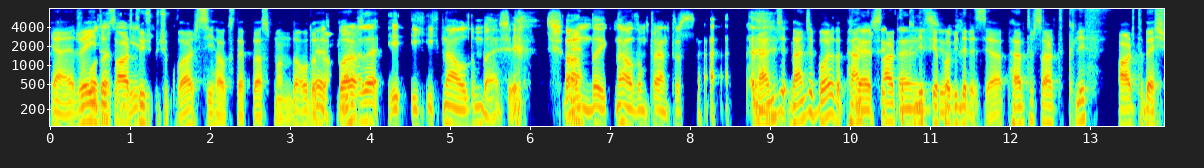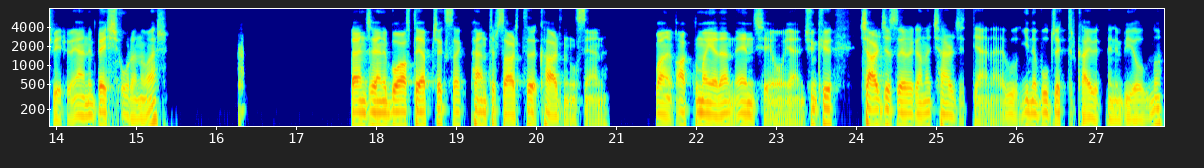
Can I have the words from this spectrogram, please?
yani Raiders artı değil. 3.5 var Seahawks deplasmanında. O da Evet bu arada ikna oldum ben şey. Şu Ne? anda ikna oldum Panthers. Bence bence bu arada Panthers artı Gerçekten Cliff hiç yok. yapabiliriz ya. Panthers artı Cliff artı 5 veriyor. Yani 5 oranı var. Bence hani bu hafta yapacaksak Panthers artı Cardinals yani. Bana aklıma gelen en şey o yani. Çünkü Chargers are gonna charge it yani. Bu, yine bulacaktır kaybetmenin bir yolunu.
